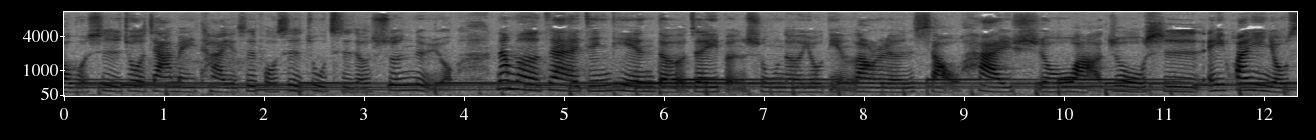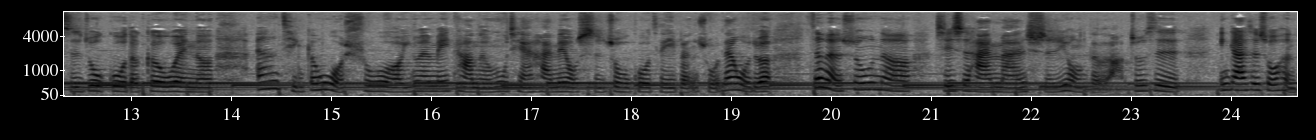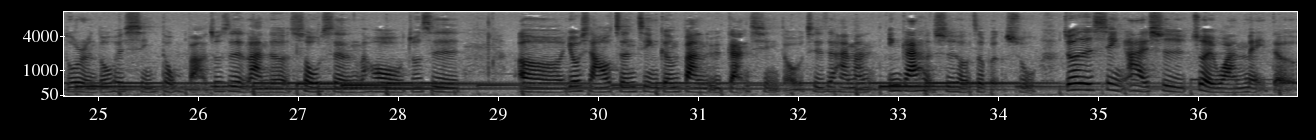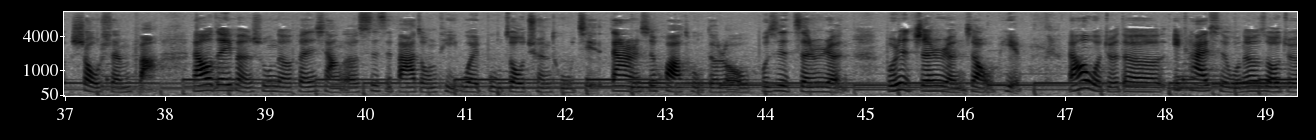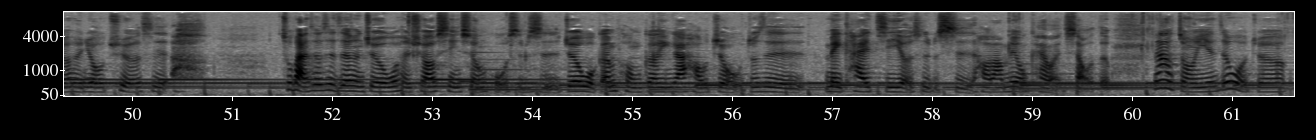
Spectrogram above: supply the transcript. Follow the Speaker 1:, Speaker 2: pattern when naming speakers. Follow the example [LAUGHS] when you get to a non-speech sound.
Speaker 1: 好，我是作家梅塔，也是佛寺住持的孙女哦。那么在今天的这一本书呢，有点让人小害羞啊，就是哎，欢迎有实做过的各位呢，嗯，请跟我说哦，因为梅塔呢目前还没有实做过这一本书，但我觉得这本书呢其实还蛮实用的啦，就是应该是说很多人都会心动吧，就是懒得瘦身，然后就是。呃，有想要增进跟伴侣感情的，其实还蛮应该很适合这本书，就是性爱是最完美的瘦身法。然后这一本书呢，分享了四十八种体位步骤全图解，当然是画图的喽，不是真人，不是真人照片。然后我觉得一开始我那个时候觉得很有趣的是啊。出版社是真的觉得我很需要性生活，是不是？觉得我跟鹏哥应该好久就是没开机了，是不是？好啦，没有开玩笑的。那总而言之，我觉得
